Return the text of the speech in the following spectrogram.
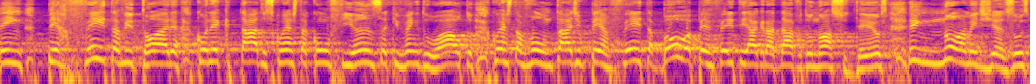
em perfeita vitória, conectados com esta confiança que vem do alto, com esta vontade perfeita, boa, perfeita e agradável do nosso Deus, em nome de Jesus.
